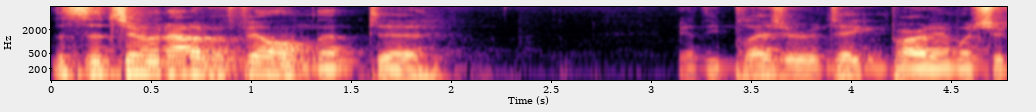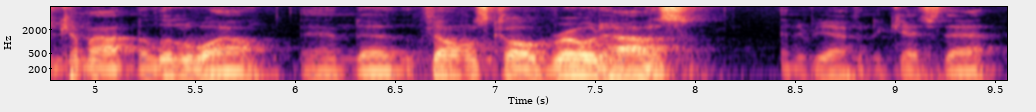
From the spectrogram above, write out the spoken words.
This is a tune out of a film that uh, we had the pleasure of taking part in, which should come out in a little while. And uh, the film was called Roadhouse. And if you happen to catch that.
